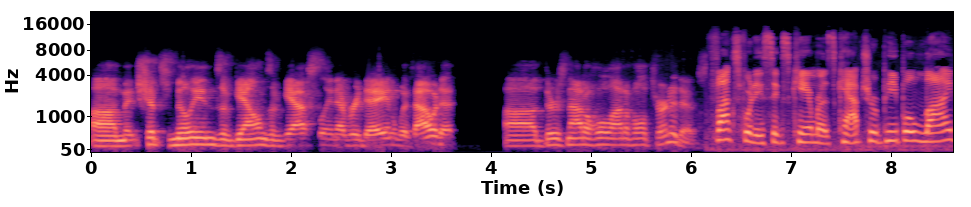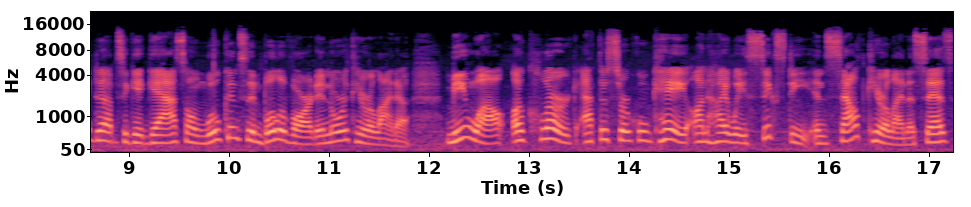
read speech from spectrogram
Um, it ships millions of gallons of gasoline every day, and without it, uh, there's not a whole lot of alternatives. Fox 46 cameras capture people lined up to get gas on Wilkinson Boulevard in North Carolina. Meanwhile, a clerk at the Circle K on Highway 60 in South Carolina says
